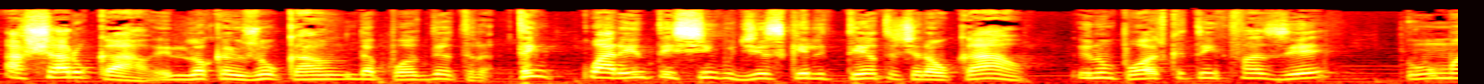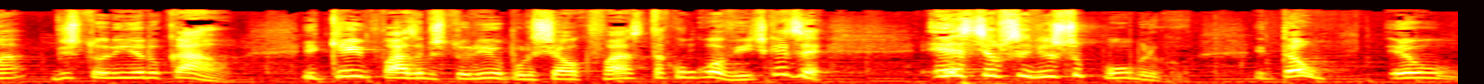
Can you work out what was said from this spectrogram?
Acharam o carro, ele localizou o carro no depósito do Detran. Tem 45 dias que ele tenta tirar o carro e não pode, porque tem que fazer uma vistoria do carro. E quem faz a vistoria, o policial que faz, está com Covid. Quer dizer, esse é o serviço público. Então, eu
